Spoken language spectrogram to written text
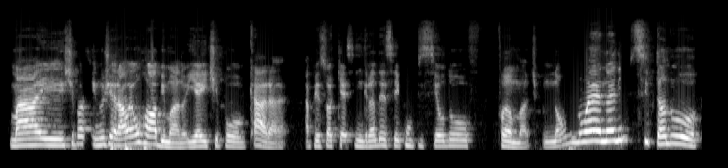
Mas, tipo assim, no geral é um hobby, mano. E aí, tipo, cara, a pessoa quer se engrandecer com pseudo fama. Tipo, não, não, é, não é nem citando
